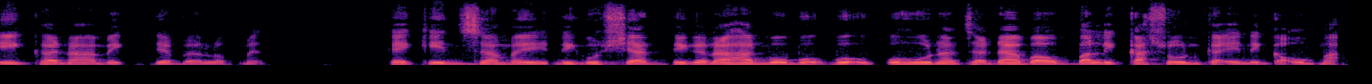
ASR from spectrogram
economic development. Kay kinsa may negosyante ganahan mo buo puhunan sa Davao balikason ka ini kaugma.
